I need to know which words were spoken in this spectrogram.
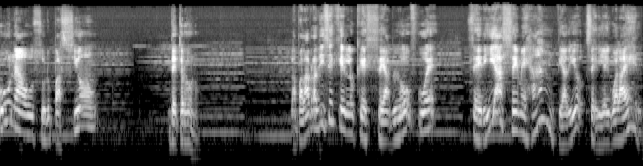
Una usurpación de trono. La palabra dice que lo que se habló fue, sería semejante a Dios, sería igual a Él.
